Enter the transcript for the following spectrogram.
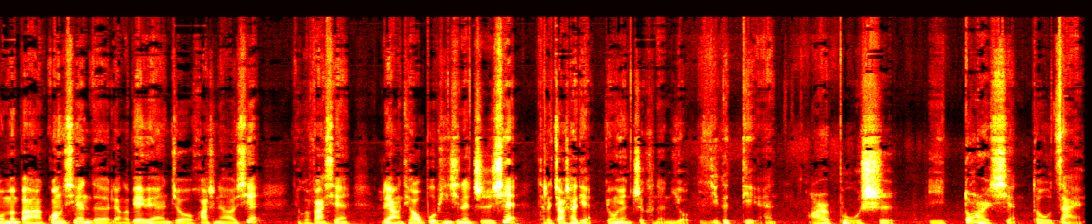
我们把光线的两个边缘就画成两条线，你会发现两条不平行的直线，它的交叉点永远只可能有一个点，而不是一段线都在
